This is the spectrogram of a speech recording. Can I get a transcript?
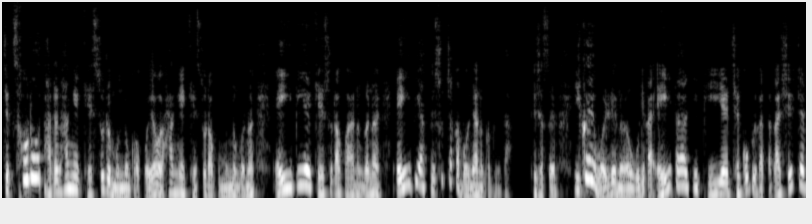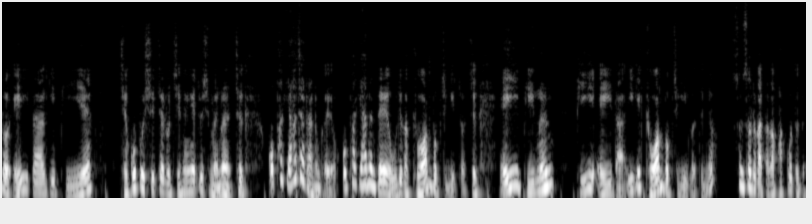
즉 서로 다른 항의 개수를 묻는 거고요. 항의 개수라고 묻는 거는 A, B의 개수라고 하는 거는 A, B 앞에 숫자가 뭐냐는 겁니다. 되셨어요? 이거의 원리는 우리가 A 더하기 B의 제곱을 갖다가 실제로 A 더하기 B의 제곱을 실제로 진행해 주시면은 즉 곱하기 하자라는 거예요. 곱하기 하는데 우리가 교환 법칙이 있죠. 즉 A, B는 BA다. 이게 교환 법칙이거든요. 순서를 갖다가 바꿔도 돼.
